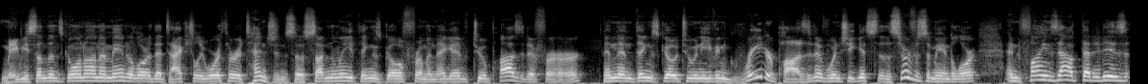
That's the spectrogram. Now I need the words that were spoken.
maybe something's going on on Mandalore that's actually worth her attention. So suddenly things go from a negative to a positive for her. And then things go to an even greater positive when she gets to the surface of Mandalore and finds out that it is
